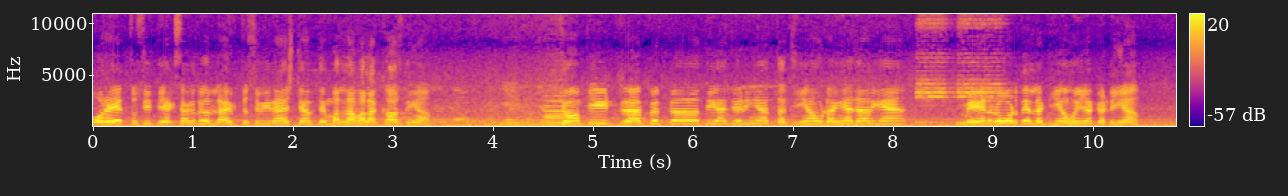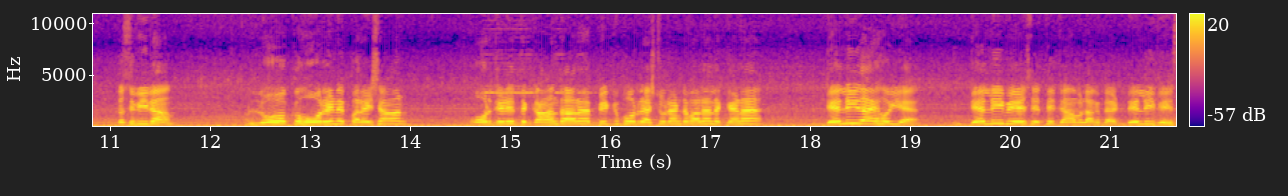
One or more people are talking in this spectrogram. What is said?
ਔਰ ਇਹ ਤੁਸੀਂ ਦੇਖ ਸਕਦੇ ਹੋ, ਲਾਈਵ ਤਸਵੀਰਾਂ ਇਸ ਟਾਈਮ ਤੇ ਮੱਲਾਂ ਵਾਲਾ ਖਾਸ ਦੀਆਂ। ਕਿਉਂਕਿ ਟ੍ਰੈਫਿਕ ਦੀਆਂ ਜਿਹੜੀਆਂ ਧੱਜੀਆਂ ਉਡਾਈਆਂ ਜਾ ਰਹੀਆਂ ਮੇਨ ਰੋਡ ਤੇ ਲੱਗੀਆਂ ਹੋਈਆਂ ਗੱਡੀਆਂ, ਤਸਵੀਰਾਂ। ਲੋਕ ਹੋ ਰਹੇ ਨੇ ਪਰੇਸ਼ਾਨ। ਔਰ ਜਿਹੜੇ ਦੁਕਾਨਦਾਰ ਹੈ ਬਿਗ ਫੋਰ ਰੈਸਟੋਰੈਂਟ ਵਾਲਿਆਂ ਦਾ ਕਹਿਣਾ ਡੇਲੀ ਦਾ ਇਹੋ ਹੀ ਹੈ ਡੇਲੀ ਬੇਸ ਇੱਥੇ ਜਾਮ ਲੱਗਦਾ ਡੇਲੀ ਬੇਸ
